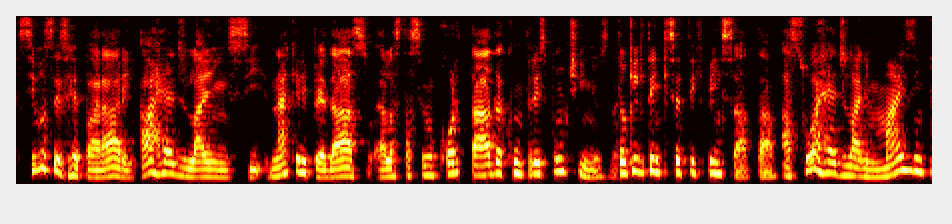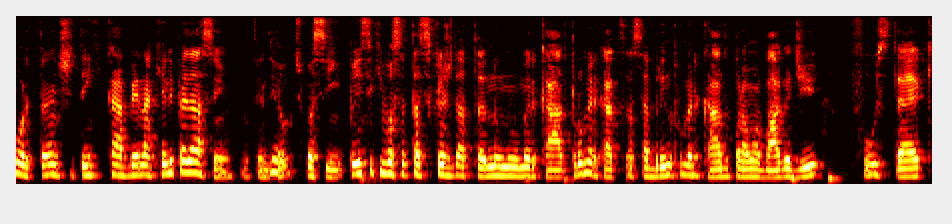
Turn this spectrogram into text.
Se vocês repararem, a headline em si, naquele pedaço, ela está sendo cortada com três pontinhos, né? Então o que, que tem que você tem que pensar, tá? A sua headline mais importante tem que caber naquele pedacinho, entendeu? Tipo assim, pense que você está se candidatando no mercado, para o mercado, está se abrindo para o mercado para uma vaga de Full Stack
